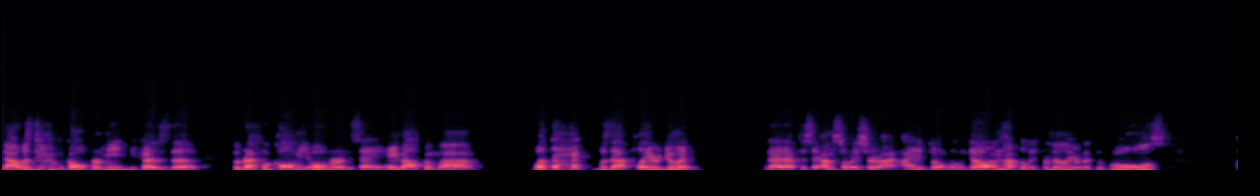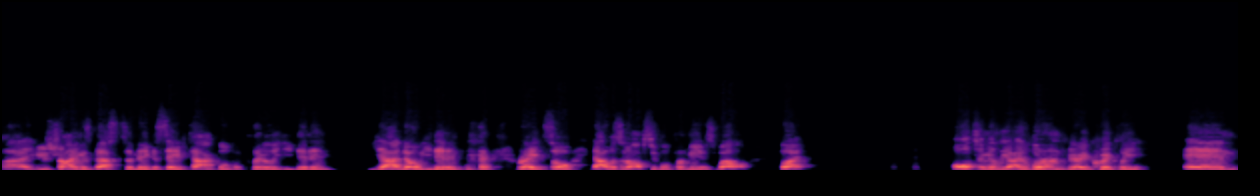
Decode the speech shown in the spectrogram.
that was difficult for me because the the ref would call me over and say, "Hey, Malcolm, uh, what the heck was that player doing?" And I'd have to say, "I'm sorry, sir. I, I don't really know. I'm not really familiar with the rules. Uh, he was trying his best to make a safe tackle, but clearly he didn't. Yeah, no, he didn't. right? So that was an obstacle for me as well. But ultimately, I learned very quickly, and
